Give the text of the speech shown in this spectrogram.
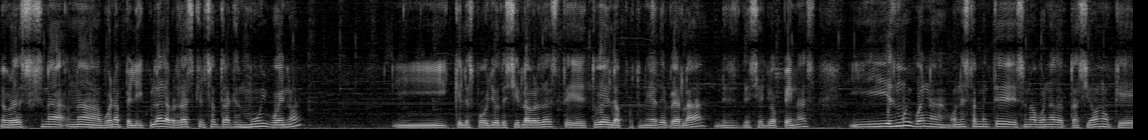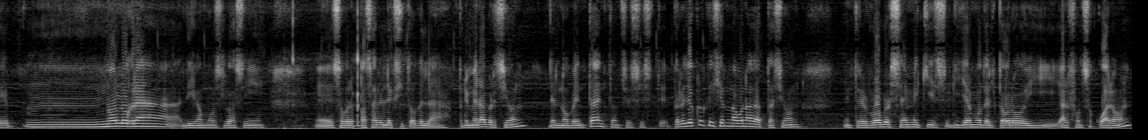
La verdad es que es una, una buena película. La verdad es que el soundtrack es muy bueno. Y qué les puedo yo decir, la verdad este tuve la oportunidad de verla, les decía yo apenas, y es muy buena, honestamente es una buena adaptación, aunque mm, no logra, digámoslo así, eh, sobrepasar el éxito de la primera versión del 90, entonces este, pero yo creo que hicieron una buena adaptación entre Robert Zemeckis, Guillermo del Toro y Alfonso Cuarón.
